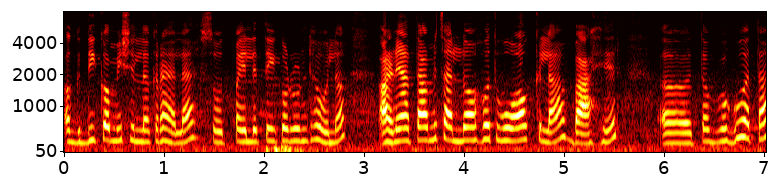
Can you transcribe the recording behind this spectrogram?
अगदी कमी शिल्लक राहिला सो पहिले ते करून ठेवलं. आणि आता आम्ही चाललो आहोत वॉकला बाहेर. तर बघू आता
